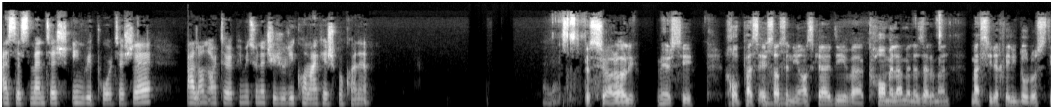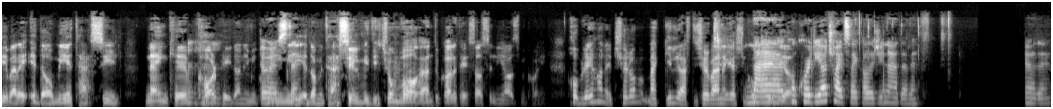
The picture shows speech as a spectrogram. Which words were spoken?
assessment ش این report شه الان art therapy می‌تونه چجوری کمکش بکنه. بسیار عالی. مرسی. خب پس احساس نیاز کردی و کاملا به نظر من مسیر خیلی درستیه برای ادامه تحصیل. نه اینکه کار پیدا نمی‌کنی میری ادامه تحصیل میدی چون واقعا تو کارت احساس نیاز می‌کنی. خب ریحانه چرا مکگیل رفتی؟ چرا برنگشتی کنکوردیا؟ کنکوردیا child psychology نداره. آره.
